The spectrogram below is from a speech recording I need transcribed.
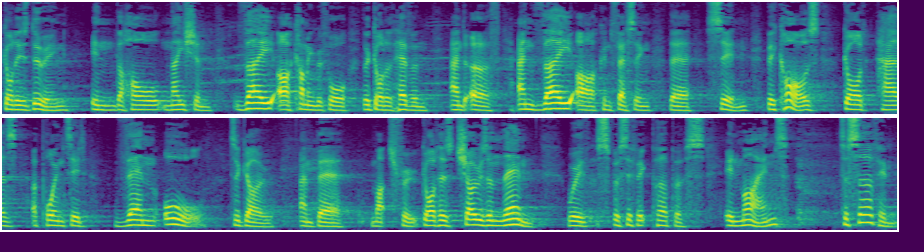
God is doing in the whole nation. They are coming before the God of heaven and earth and they are confessing their sin because God has appointed them all to go and bear much fruit. God has chosen them with specific purpose in mind to serve Him.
